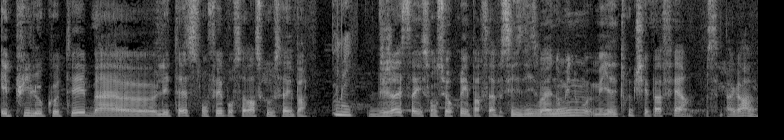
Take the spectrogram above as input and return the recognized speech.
Et puis le côté, bah, euh, les tests sont faits pour savoir ce que vous savez pas. Oui. Déjà, ça, ils sont surpris par ça, parce qu'ils se disent, ouais, non mais nous, mais il y a des trucs que je sais pas faire. C'est pas grave.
